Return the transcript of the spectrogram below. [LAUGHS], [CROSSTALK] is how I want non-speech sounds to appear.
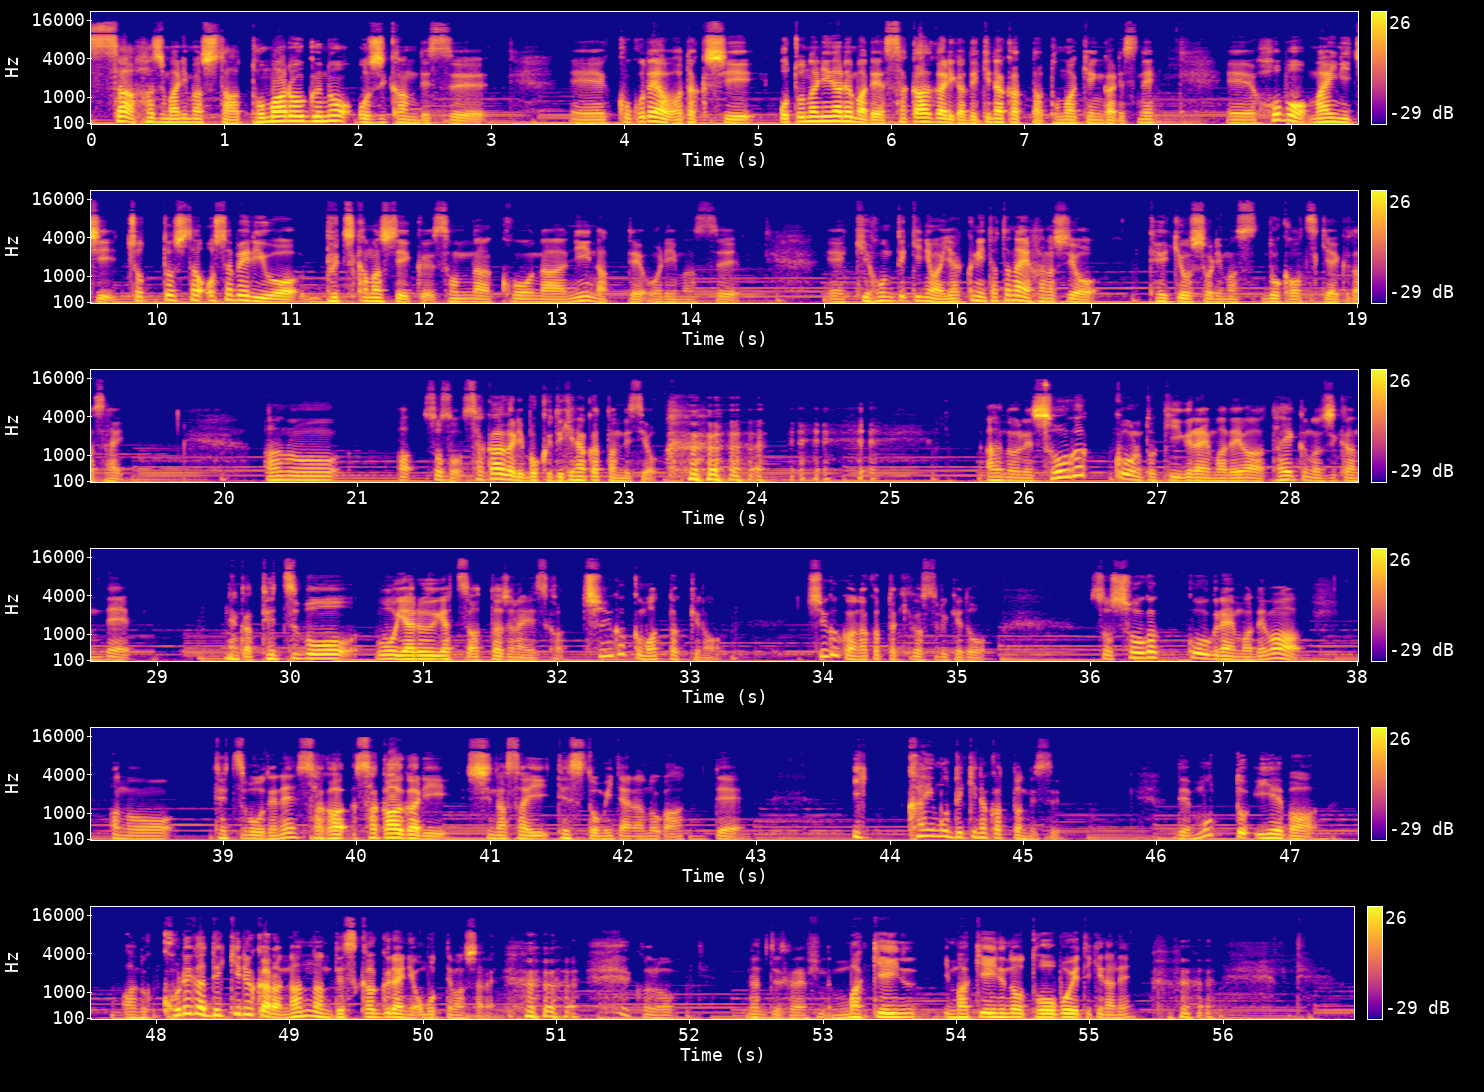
さあ始まりました。トマログのお時間です、えーここでは私大人になるまで逆上がりができなかったトマケンがですね、えーほぼ毎日ちょっとしたおしゃべりをぶちかましていくそんなコーナーになっております、えー基本的には役に立たない話を提供しております。どうかお付き合いください。あのーあそうそう逆上がり僕できなかったんですよ。[LAUGHS] あのね小学校の時ぐらいまでは体育の時間でなんか鉄棒をやるやつあったじゃないですか。中学もあったっけな？中学はなかった気がするけど、そう、小学校ぐらいまでは、あの、鉄棒でね、逆逆上がりしなさいテストみたいなのがあって、一回もできなかったんです。で、もっと言えば、あの、これができるから何なんですかぐらいに思ってましたね。[LAUGHS] この、なんていうんですかね、負け犬、負け犬の遠吠え的なね。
